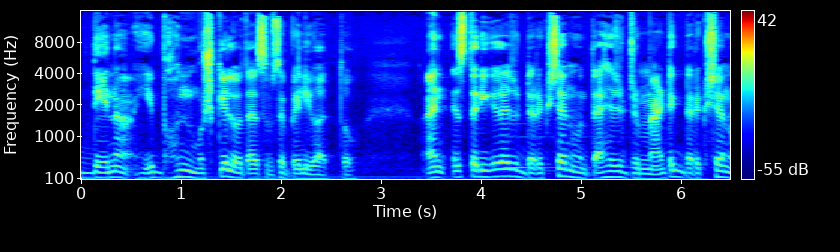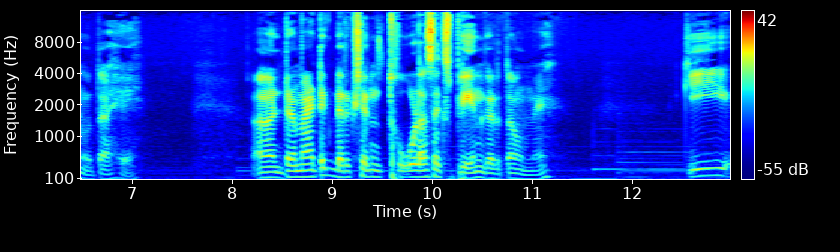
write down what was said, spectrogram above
देना ये बहुत मुश्किल होता है सबसे पहली बात तो। एंड इस तरीके का जो डायरेक्शन होता है, जो ड्रामेटिक डायरेक्शन होता है ड्रामेटिक डायरेक्शन थोड़ा सा एक्सप्लेन करता हूँ मैं कि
